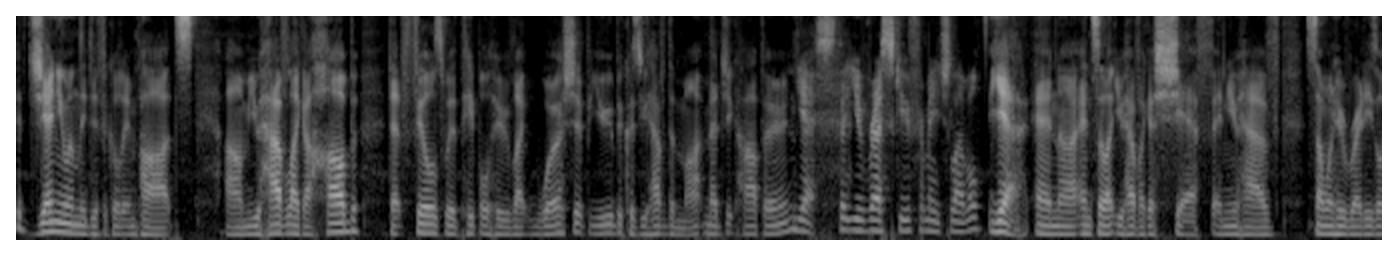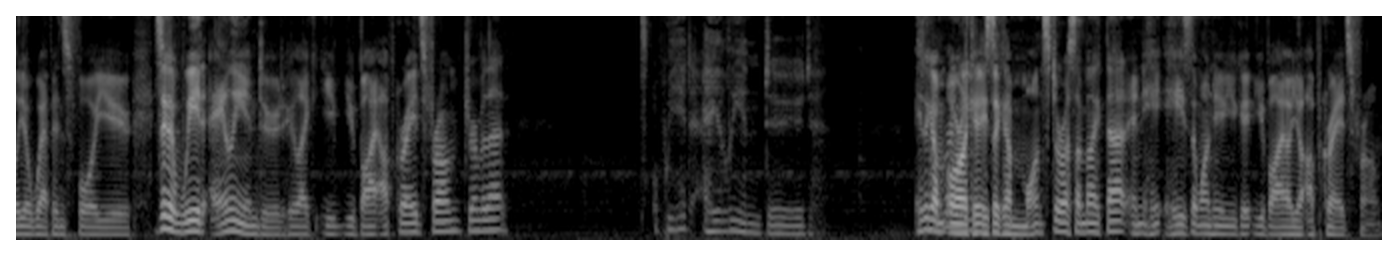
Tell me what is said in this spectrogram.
It's genuinely difficult in parts. Um, you have like a hub that fills with people who like worship you because you have the ma- magic harpoon. yes, that you rescue from each level. Yeah, and uh, and so like you have like a chef and you have someone who readies all your weapons for you. It's like a weird alien dude who like you, you buy upgrades from. Do you remember that? Weird alien dude. He's like a, or like a, he's like a monster or something like that, and he, he's the one who you get you buy all your upgrades from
